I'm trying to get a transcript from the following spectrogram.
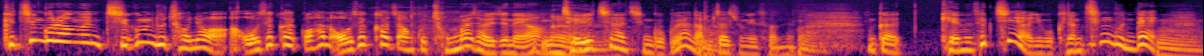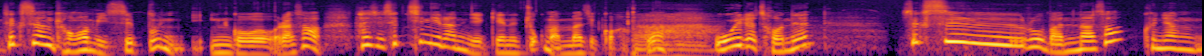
그 친구랑은 지금도 전혀 어색할 거 하나 어색하지 않고 정말 잘 지내요. 네. 제일 친한 친구고요. 남자 네. 중에서는. 네. 그러니까 걔는 색친이 아니고 그냥 친구인데 음. 섹스한 경험이 있을 뿐인 거라서 사실 색친이라는 얘기에는 조금 안 맞을 것 같고요. 아. 오히려 저는 섹스로 만나서 그냥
